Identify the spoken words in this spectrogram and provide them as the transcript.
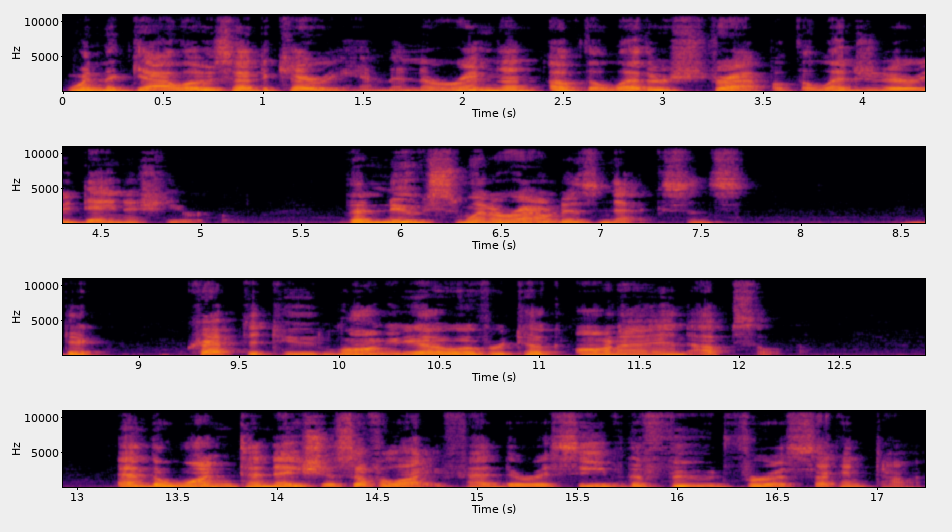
when the gallows had to carry him, and the remnant of the leather strap of the legendary Danish hero. The noose went around his neck since decrepitude long ago overtook Anna and Uppsala and the one tenacious of life had to receive the food for a second time.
